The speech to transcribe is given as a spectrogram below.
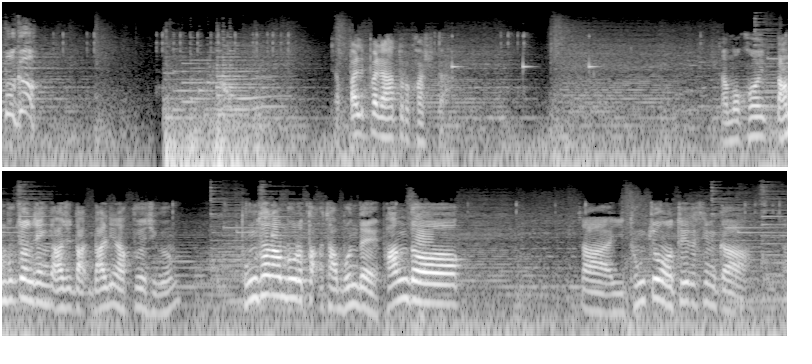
报告， 자 빨리빨리 하도록 합시다 자 뭐 거의 남북전쟁 아주 나- 난리 났고요 지금. 동서남북으로 다, 자 뭔데? 방덕. 자 이 동쪽은 어떻게 됐습니까? 자,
